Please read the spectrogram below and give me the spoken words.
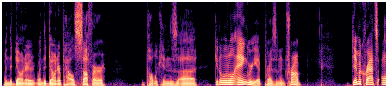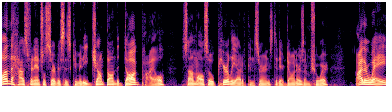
When the donor when the donor pals suffer, Republicans uh, get a little angry at President Trump. Democrats on the House Financial Services Committee jumped on the dog pile, some also purely out of concerns to their donors, I'm sure. Either way,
